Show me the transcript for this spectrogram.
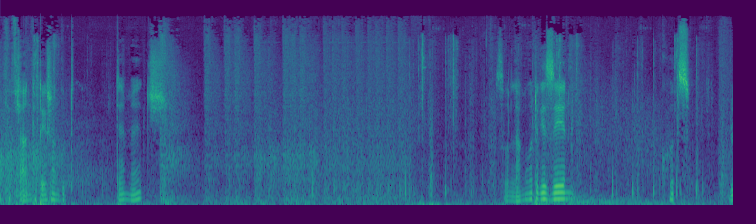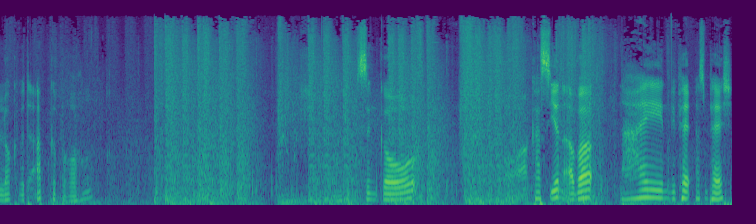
Auf der Flanke kriegt schon gut Damage. So, lang wurde gesehen. Kurz Block wird abgebrochen. Da gibt's den Go. Oh, kassieren aber. Nein, wie Pe hast du Pech?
